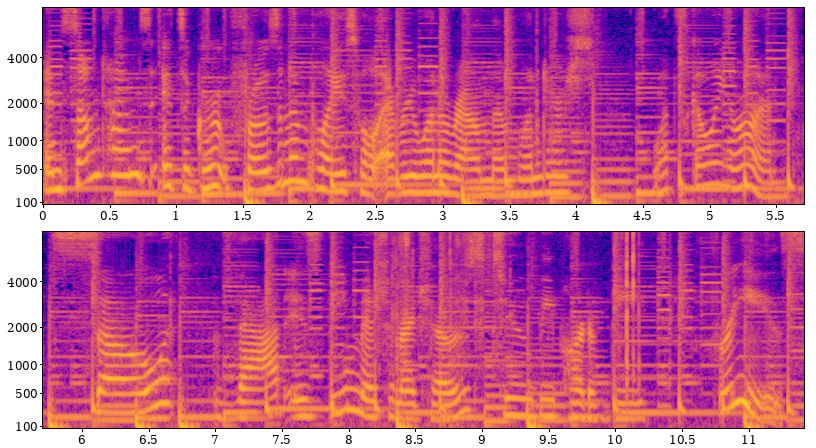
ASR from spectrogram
and sometimes it's a group frozen in place while everyone around them wonders what's going on. So that is the mission I chose to be part of the Freeze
